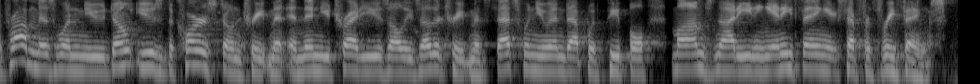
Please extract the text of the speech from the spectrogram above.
the problem is when you don't use the cornerstone treatment and then you try to use all these other treatments, that's when you end up with people, moms not eating anything except for three things.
